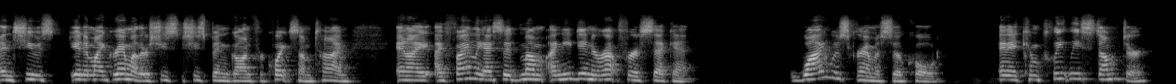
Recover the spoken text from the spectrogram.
And she was, you know, my grandmother, she's she's been gone for quite some time and I, I finally I said, Mom, I need to interrupt for a second. Why was grandma so cold? And it completely stumped her.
